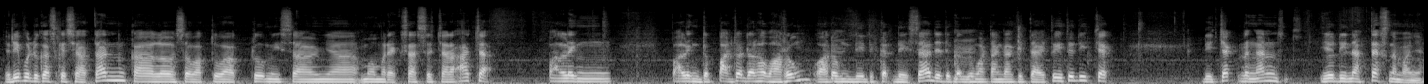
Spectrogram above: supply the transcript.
Jadi petugas kesehatan kalau sewaktu-waktu misalnya memeriksa secara acak paling paling depan itu adalah warung, warung di dekat desa, di dekat rumah tangga kita itu itu dicek. Dicek dengan iodina test namanya.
